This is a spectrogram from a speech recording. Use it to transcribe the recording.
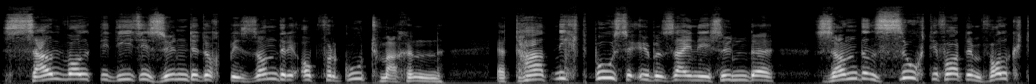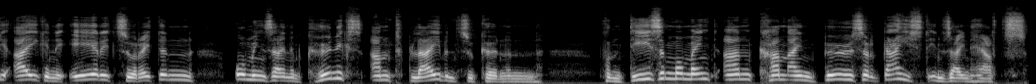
Saul wollte diese Sünde durch besondere Opfer gut machen. Er tat nicht Buße über seine Sünde, sondern suchte vor dem Volk die eigene Ehre zu retten um in seinem Königsamt bleiben zu können. Von diesem Moment an kam ein böser Geist in sein Herz.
